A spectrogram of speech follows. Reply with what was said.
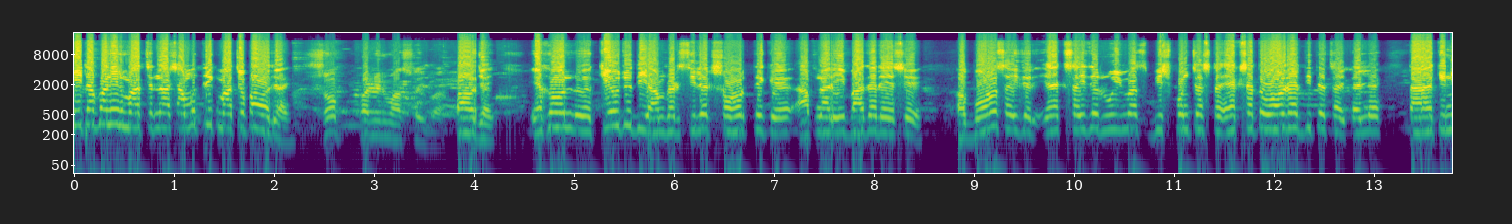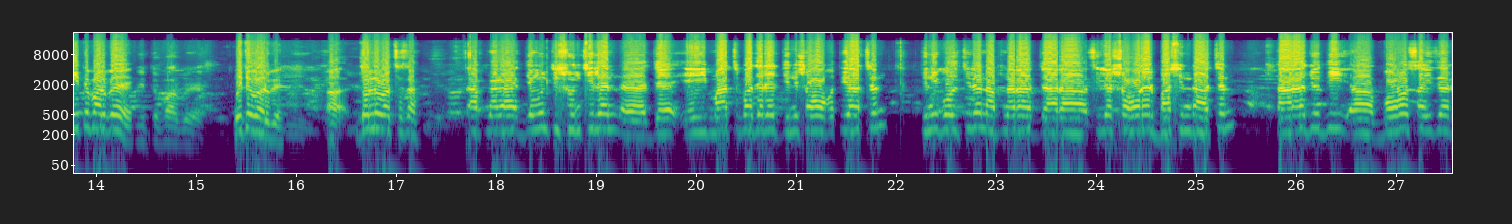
মিঠা পানির মাছ না সামুদ্রিক মাছও পাওয়া যায়? সব পানির মাছ পাওয়া যায়। এখন কেউ যদি আমরা সিলেট শহর থেকে আপনার এই বাজারে এসে বড় সাইজের এক সাইজের রুই মাছ বিশ পঞ্চাশটা একসাথে অর্ডার দিতে চাই তাহলে তারা কি নিতে পারবে? নিতে পারবে। নিতে পারবে। ধন্যবাদ চাচা। আপনারা যেমনটি শুনছিলেন যে এই মাছ বাজারের যিনি সভাপতি আছেন, তিনি বলছিলেন আপনারা যারা সিলেট শহরের বাসিন্দা আছেন, তারা যদি বড় সাইজের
